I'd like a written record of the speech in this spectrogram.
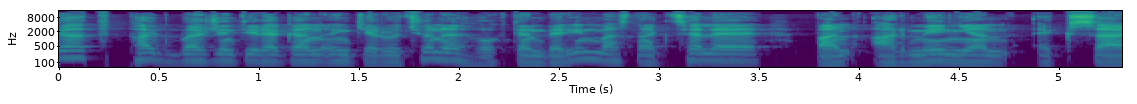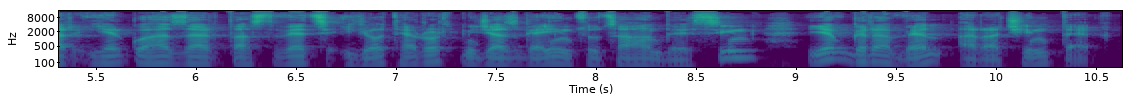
կատ Փակբաժնետիրական ընկերությունը հոկտեմբերին մասնակցել է Pan Armenian Exar 2016 7-րդ միջազգային ցուցահանդեսին եւ գրավել առաջին տեղ։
